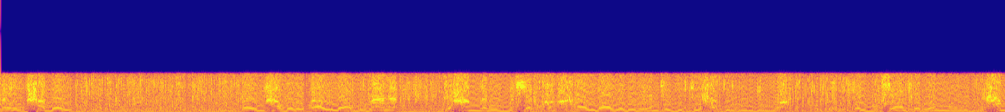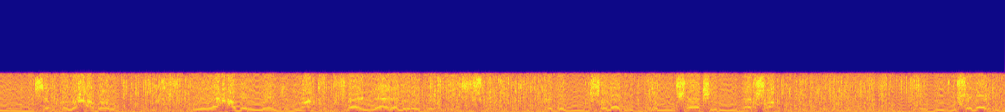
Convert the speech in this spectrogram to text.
فإن حضروا فإن حضروا هؤلاء بمعنى تحملوا المشقة. هؤلاء الذين لم تجد في حقهم الجمعة. كالمسافر والمريض تحملوا المشقة وحضروا. وإذا حضروا إلى الجمعة فأزال العذر. صلاتهم كالمسافر إذا صار تجيب صلاته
